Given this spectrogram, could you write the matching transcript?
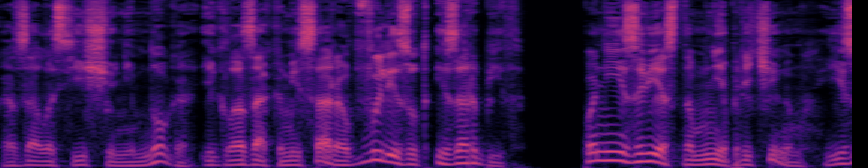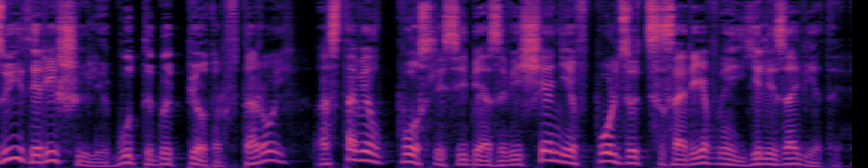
Казалось, еще немного, и глаза комиссара вылезут из орбит. По неизвестным мне причинам, иезуиты решили, будто бы Петр II оставил после себя завещание в пользу цесаревны Елизаветы.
